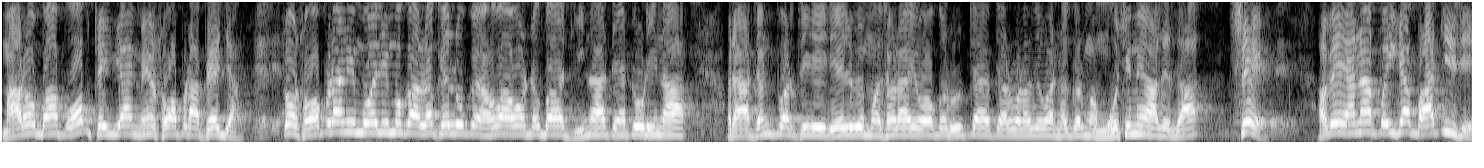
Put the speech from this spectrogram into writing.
મારો બાપ ઓફ થઈ ગયા મેં સોપડા ફેજ્યા. તો સોપડાની મોલીમાં કાં લખેલું કે હવાઓ ડબ્બા ઝીના ટેંટોડીના રાધન પરથી રેલવેમાં સડાયો આગળ ઉતર્યા ચારવાડા જેવા નગરમાં મોસીને આલેલા છે. હવે એના પૈસા બાકી છે.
